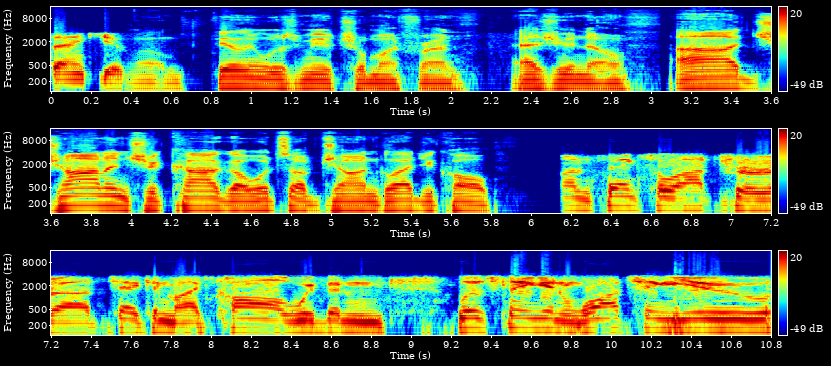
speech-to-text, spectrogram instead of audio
thank you Well, feeling was mutual, my friend, as you know. Uh, John in Chicago. What's up, John? Glad you called. And thanks a lot for uh, taking my call. We've been listening and watching you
